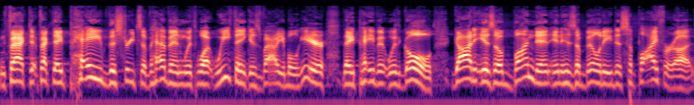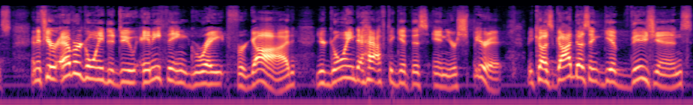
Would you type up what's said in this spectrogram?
In fact, in fact, they pave the streets of heaven with what we think is valuable here. They pave it with gold. God is abundant in his ability to supply for us. And if you're ever going to do anything great for God, you're going to have to get this in your spirit because God doesn't give visions,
